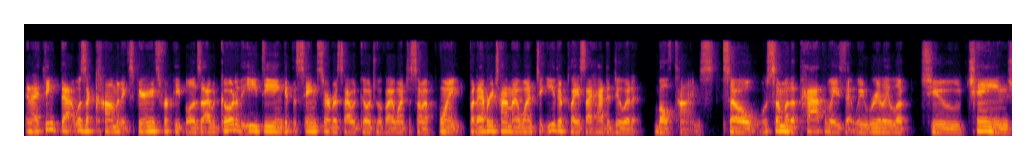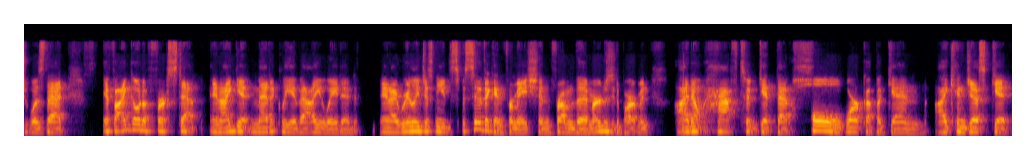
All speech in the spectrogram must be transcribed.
And I think that was a common experience for people is I would go to the ED and get the same service I would go to if I went to Summit Pointe. But every time I went to either place, I had to do it both times. So some of the pathways that we really looked to change was that if I go to first step and I get medically evaluated and I really just need specific information from the emergency department, I don't have to get that whole workup again. I can just get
